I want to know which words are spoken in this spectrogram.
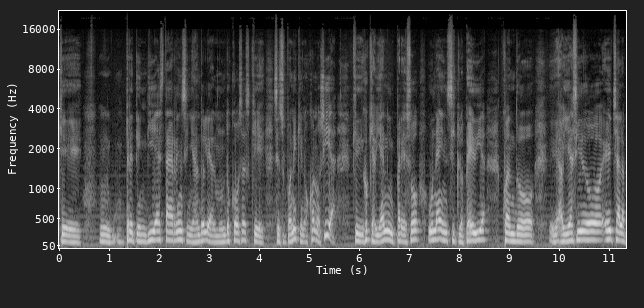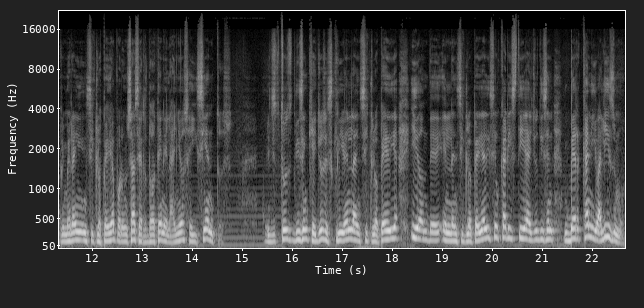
que mm, pretendía estar enseñándole al mundo cosas que se supone que no conocía, que dijo que habían impreso una enciclopedia cuando eh, había sido hecha la primera enciclopedia por un sacerdote en el año 600. Estos dicen que ellos escriben la enciclopedia y donde en la enciclopedia dice Eucaristía, ellos dicen ver canibalismo.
